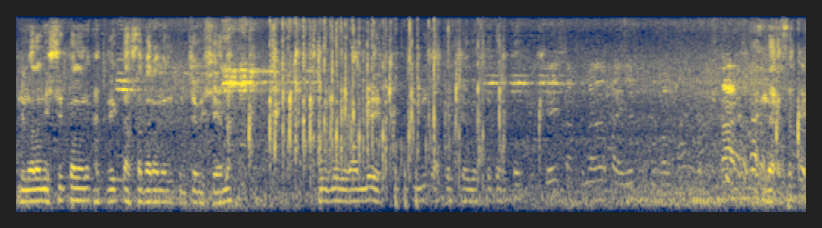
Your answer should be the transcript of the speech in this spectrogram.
आणि मला निश्चितपणानं खात्री एक तासाभरामध्ये तुमच्या विषयाला पूर्ण विराम मिळेल. मीच अपेक्षा व्यक्त करतो. असं काय.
